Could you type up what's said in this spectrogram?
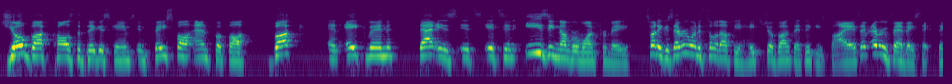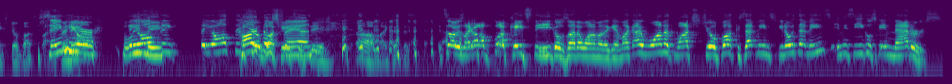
Joe Buck calls the biggest games in baseball and football. Buck and Aikman, that is it's it's an easy number one for me. It's funny because everyone in Philadelphia hates Joe Buck. They think he's biased. Every fan base thinks Joe Buck's biased. Same here. All, Believe all me. Think, they all think Cardinals Joe Buck fan. hates the team. Oh my goodness! It's always like, oh, Buck hates the Eagles. I don't want him on the game. Like, I want to watch Joe Buck because that means, you know what that means? It means the Eagles game matters.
